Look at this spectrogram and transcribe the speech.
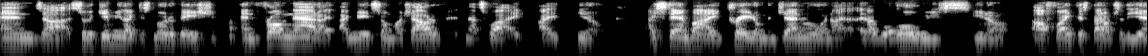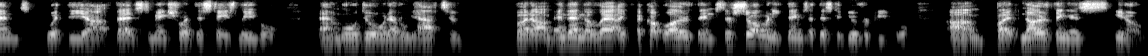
And uh, so it gave me like this motivation. And from that, I, I made so much out of it. And that's why I, you know, I stand by Kratom in general. And I, I will always, you know, I'll fight this battle to the end with the uh, feds to make sure that this stays legal. And we'll do whatever we have to. But, um, and then the, like a couple other things, there's so many things that this could do for people. Um, but another thing is, you know,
